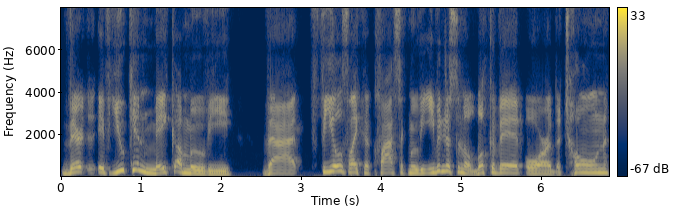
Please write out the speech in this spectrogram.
There, if you can make a movie that feels like a classic movie, even just in the look of it or the tone,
